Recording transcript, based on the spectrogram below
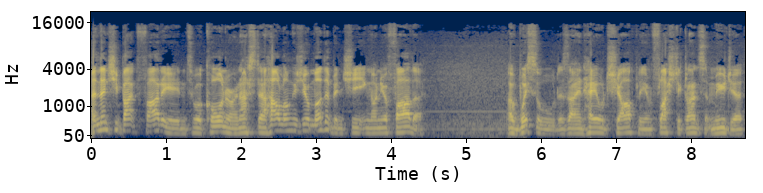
And then she backed Faria into a corner and asked her, how long has your mother been cheating on your father? I whistled as I inhaled sharply and flashed a glance at Mooja,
